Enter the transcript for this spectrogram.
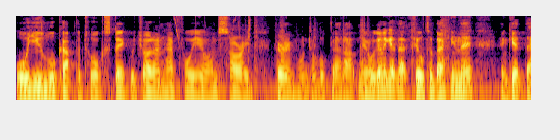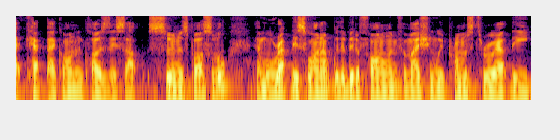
or you look up the torque spec, which I don't have for you. I'm sorry. Very important to look that up. Now we're going to get that filter back in there and get that cap back on and close this up as soon as possible. And we'll wrap this one up with a bit of final information we promised throughout the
